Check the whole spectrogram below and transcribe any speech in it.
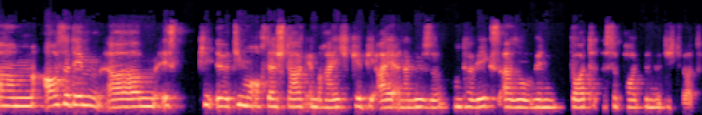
Ähm, außerdem ähm, ist äh, Timo auch sehr stark im Bereich KPI-Analyse unterwegs, also wenn dort Support benötigt wird.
